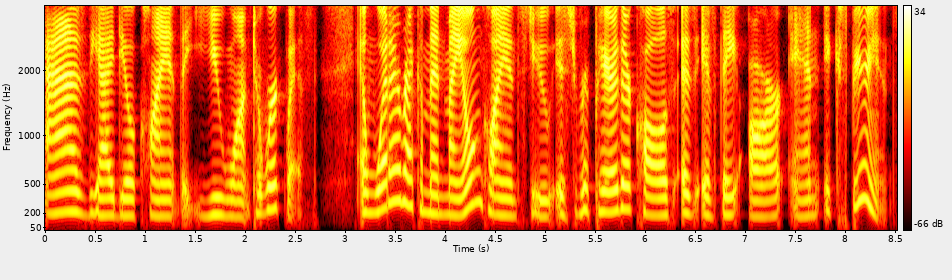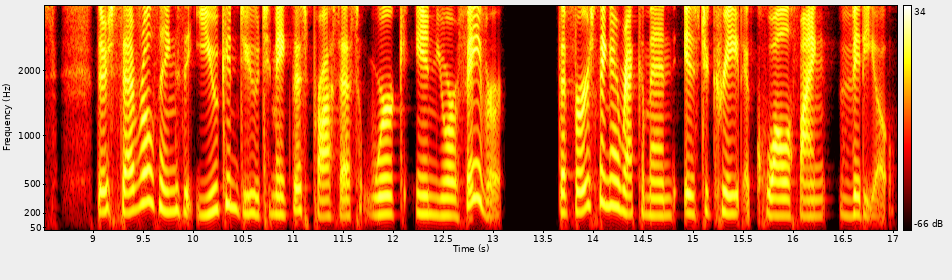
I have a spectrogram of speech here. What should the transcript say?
as the ideal client that you want to work with. And what I recommend my own clients do is to prepare their calls as if they are an experience. There's several things that you can do to make this process work in your favor. The first thing I recommend is to create a qualifying video.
